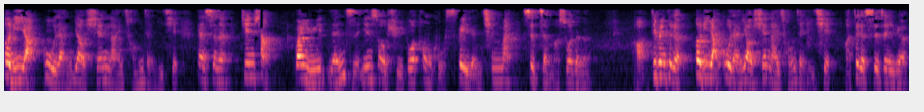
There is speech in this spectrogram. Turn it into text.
厄里亚固然要先来重整一切，但是呢，经上关于人子因受许多痛苦，被人轻慢，是怎么说的呢？”好，这边这个厄里亚固然要先来重整一切啊，这个是这个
